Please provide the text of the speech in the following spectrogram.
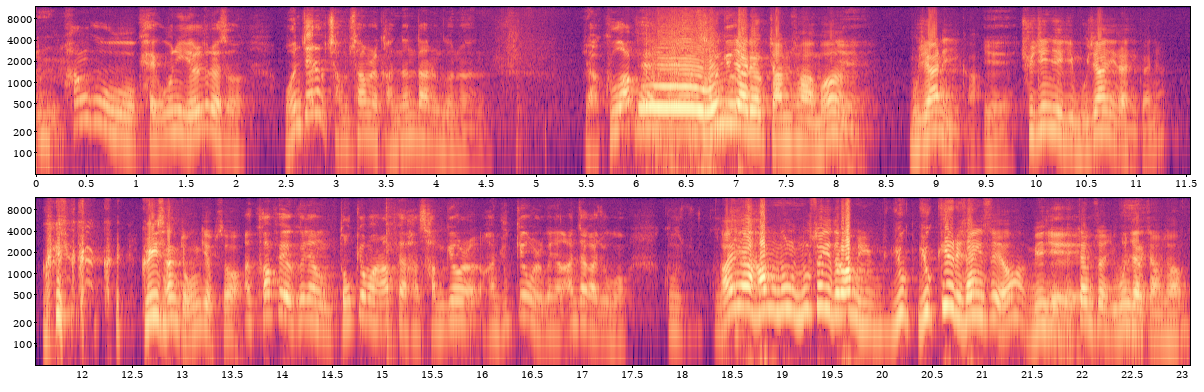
음, 한국 해군이 예를 들어서 원자력 잠수함을 갖는다는 거는 야, 그 앞에 그 원자력 잠수함은 예. 무제한이니까 예. 추진력이 무제한이라니까요. 그, 그, 그 이상 좋은 게 없어. 아, 그 앞에 그냥 도쿄만 앞에 한 3개월, 한 6개월 그냥 앉아가지고 그, 그 아니야, 한 물, 물속에 들어가면 6, 6개월 이상 있어요. 미 예. 핵잠수함, 원자력 잠수함.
